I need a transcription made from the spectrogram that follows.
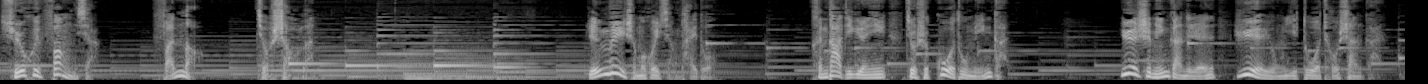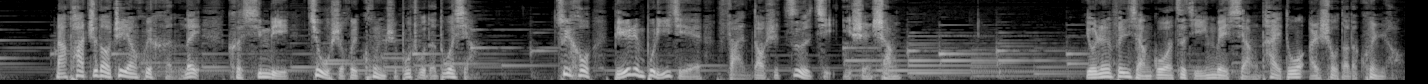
学会放下，烦恼就少了。人为什么会想太多？很大的一个原因就是过度敏感。越是敏感的人，越容易多愁善感。哪怕知道这样会很累，可心里就是会控制不住的多想。最后，别人不理解，反倒是自己一身伤。有人分享过自己因为想太多而受到的困扰，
